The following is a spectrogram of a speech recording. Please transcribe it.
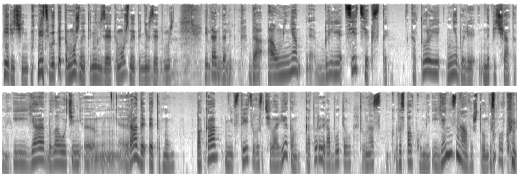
перечень. Ведь вот это можно, это нельзя, это можно, это нельзя, это можно и так далее. Да, а у меня были те тексты, которые не были напечатаны. И я была очень э, рада этому, пока не встретилась с человеком, который работал у нас в исполкоме. И я не знала, что он в исполкоме.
